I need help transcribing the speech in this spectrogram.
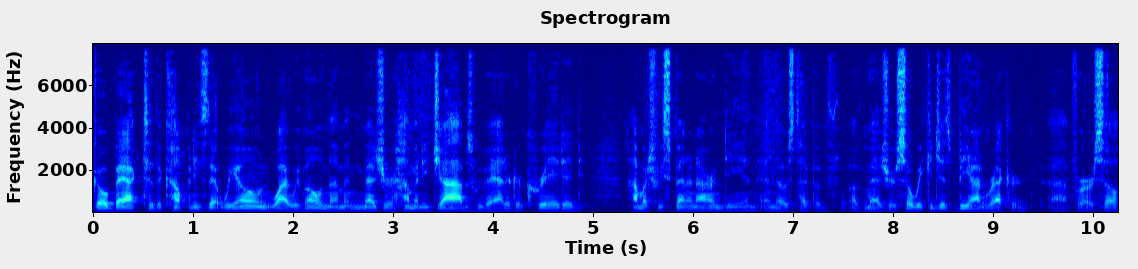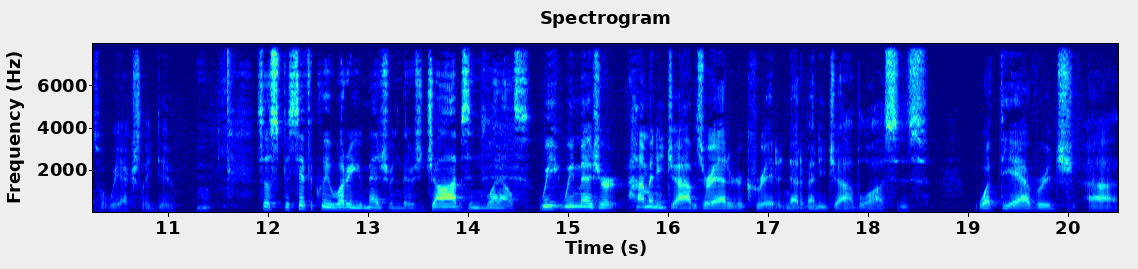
go back to the companies that we own, why we've owned them, and measure how many jobs we've added or created, how much we spent on R&D, and, and those type of, of measures, so we could just be on record uh, for ourselves what we actually do. So, specifically, what are you measuring? There's jobs and what else? We, we measure how many jobs are added or created, net of any job losses, what the average uh,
